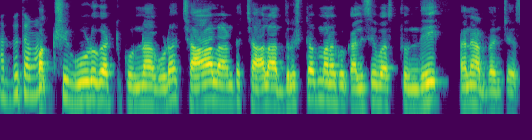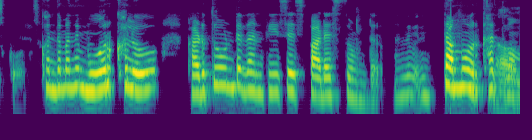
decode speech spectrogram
అద్భుతమా? పక్షి గూడు కట్టుకున్నా కూడా చాలా అంటే చాలా అదృష్టం మనకు కలిసి వస్తుంది అని అర్థం చేసుకోవచ్చు. కొంతమంది మూర్ఖులు కడుతూ ఉంటే దాన్ని తీసేసి పడేస్తూ ఉంటారు. ఎంత మూర్ఖత్వం.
